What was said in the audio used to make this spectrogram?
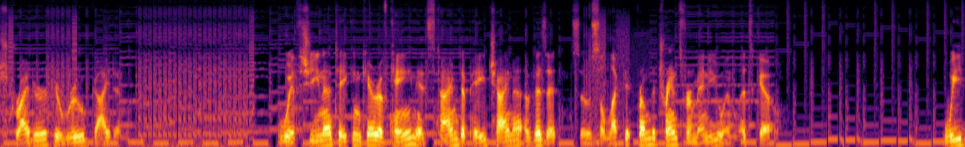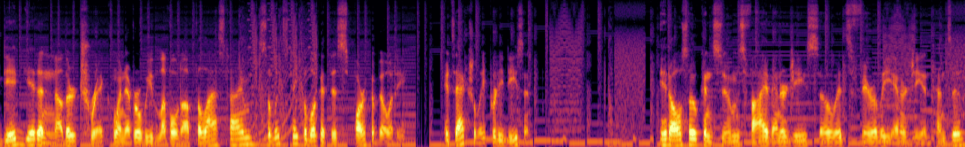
Strider Hiryu Gaiden. With Sheena taking care of Kain, it's time to pay China a visit, so select it from the transfer menu and let's go. We did get another trick whenever we leveled up the last time, so let's take a look at this spark ability. It's actually pretty decent. It also consumes 5 energy, so it's fairly energy intensive.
